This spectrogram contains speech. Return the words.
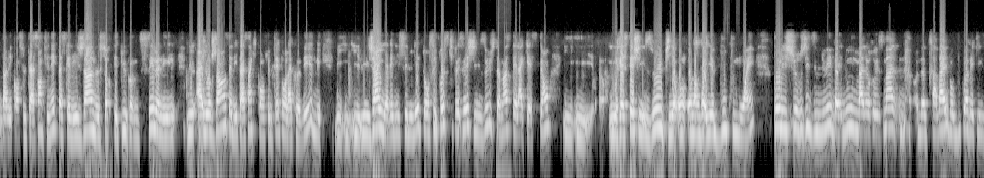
dans les consultations cliniques parce que les gens ne sortaient plus, comme tu sais, là, les, à l'urgence, il y a des patients qui consultaient pour la COVID, mais, les gens, il y avait des cellulites, on ne sait pas ce qu'ils faisaient chez eux. Justement, c'était la question. Ils, ils, restaient chez eux, puis on, on en voyait beaucoup moins. Pour les chirurgies diminuées, ben nous, malheureusement, notre travail va beaucoup avec les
